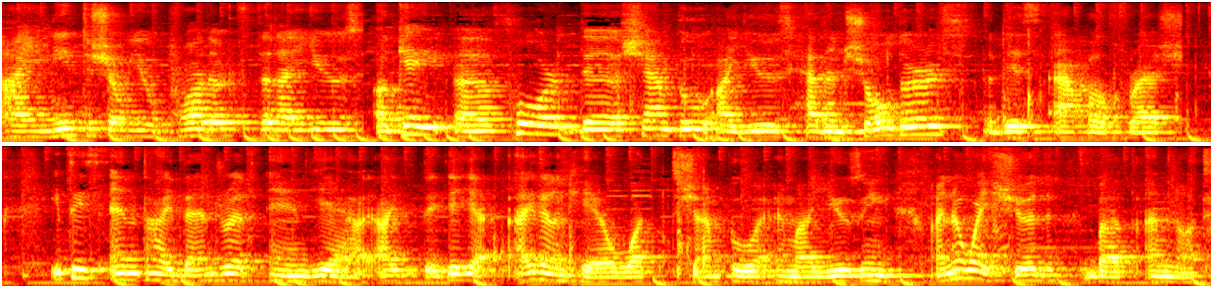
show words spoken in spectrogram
I need to show you products that I use. Okay, uh, for the shampoo I use Head and Shoulders, this Apple Fresh it is anti-dandruff and yeah I, yeah, I don't care what shampoo am I using. I know I should, but I'm not.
